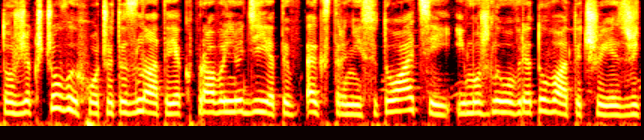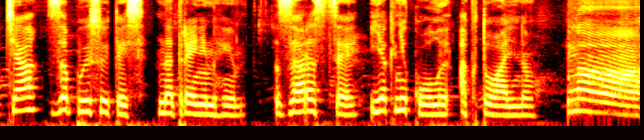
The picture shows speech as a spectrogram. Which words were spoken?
Тож, якщо ви хочете знати, як правильно діяти в екстреній ситуації і, можливо, врятувати чиєсь життя, записуйтесь на тренінги. Зараз це як ніколи актуально. На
